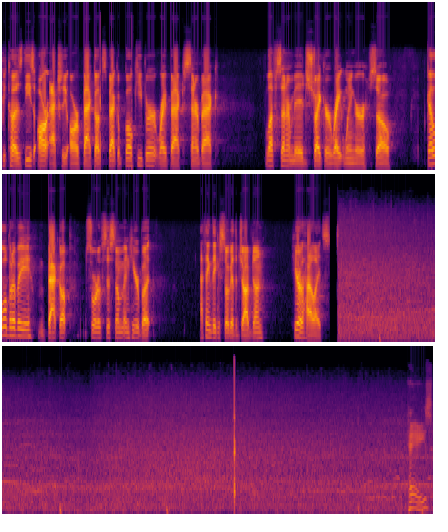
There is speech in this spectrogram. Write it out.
because these are actually our backups. Backup goalkeeper, right back, center back, left center mid, striker, right winger. So got a little bit of a backup sort of system in here, but I think they can still get the job done. Here are the highlights. Hayes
